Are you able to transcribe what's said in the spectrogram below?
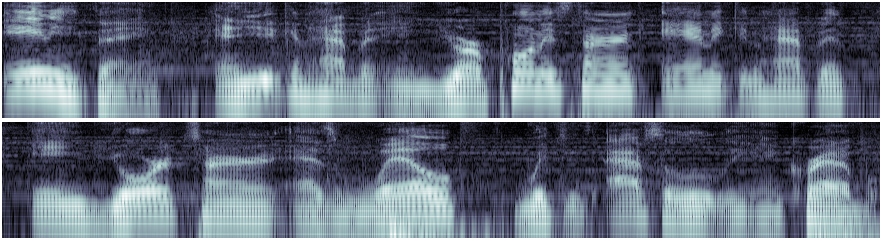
anything. And it can happen in your opponent's turn and it can happen in your turn as well which is absolutely incredible.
